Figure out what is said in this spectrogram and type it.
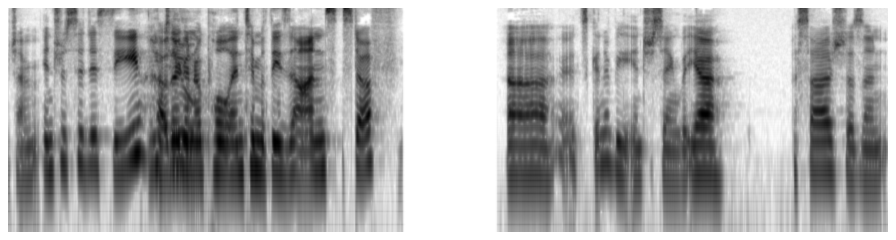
which I'm interested to see how they're going to pull in Timothy Zahn's stuff. Uh, it's going to be interesting, but yeah, Asajj doesn't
